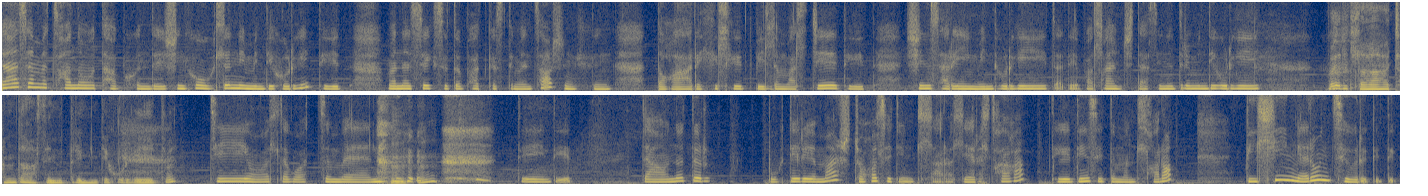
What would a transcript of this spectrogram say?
За сайн байцгаана уу та бүхэндээ шинэхэн өглөөний мэндийг хүргэе. Тэгээд манай Sex Edu podcast-ийн маань цааш шинэхэн дугаар эхлэхэд бэлэн болжээ. Тэгээд шинэ сарын мэнд хүргэе. За тэгээд болгоомжтаас энэ өдрийн мэндийг хүргэе. Баярлалаа. Чамдаа бас энэ өдрийн мэндийг хүргэе тийм ээ. Тийм уулзаг утсан байна. Тийм тэгээд за өнөөдөр бүгдээрээ маш чухал сэдвийн талаар ярилцгаага. Тэгээд энэ сэдв маань болохоор бэлгийн ариун цэвэр гэдэг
